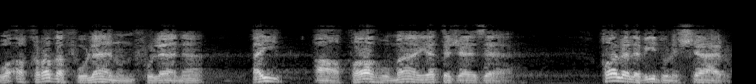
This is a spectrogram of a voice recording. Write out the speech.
وأقرض فلان فلانا أي أعطاه ما يتجازاه قال لبيد الشاعر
